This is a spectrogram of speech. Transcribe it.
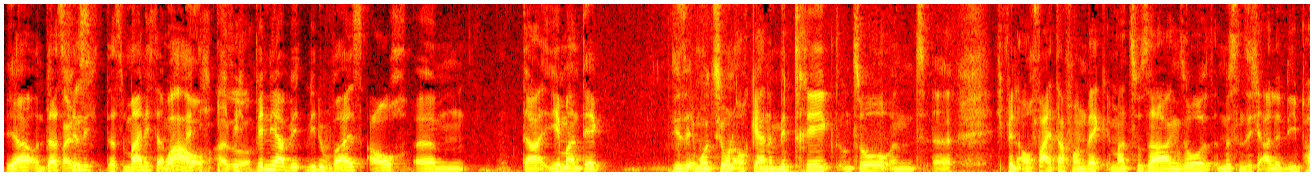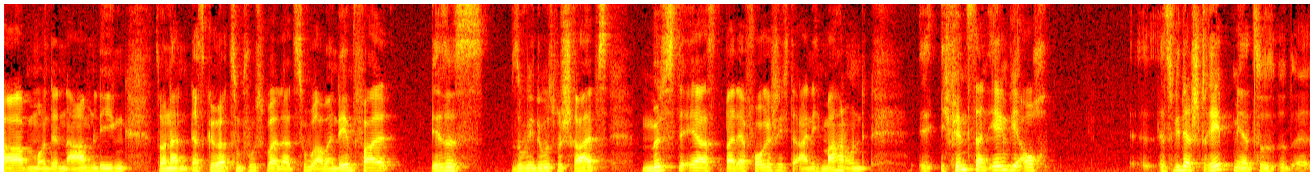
Ja, und das finde ich, das meine ich damit. Ne? Wow, ich, also ich bin ja, wie, wie, du weißt, auch ähm, da jemand, der diese Emotion auch gerne mitträgt und so. Und äh, ich bin auch weit davon weg, immer zu sagen, so müssen sich alle lieb haben und in den Armen liegen, sondern das gehört zum Fußball dazu. Aber in dem Fall ist es, so wie du es beschreibst, müsste er es bei der Vorgeschichte eigentlich machen. Und ich finde es dann irgendwie auch, es widerstrebt mir zu, äh,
